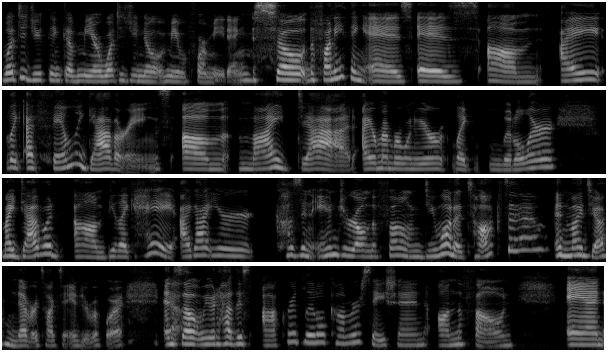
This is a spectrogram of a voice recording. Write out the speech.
what did you think of me or what did you know of me before meeting? So the funny thing is, is um I like at family gatherings, um my dad, I remember when we were like littler, my dad would um be like, Hey, I got your cousin Andrew on the phone. Do you want to talk to him? And mind you, I've never talked to Andrew before. And Yeah. so we would have this awkward little conversation on the phone. And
